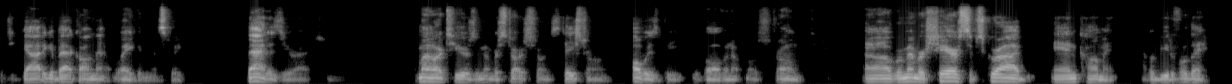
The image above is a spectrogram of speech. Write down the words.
But you got to get back on that wagon this week. That is your action. My heart to yours. Remember, start strong, stay strong, always be evolving utmost strong. Uh, remember, share, subscribe, and comment. Have a beautiful day.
